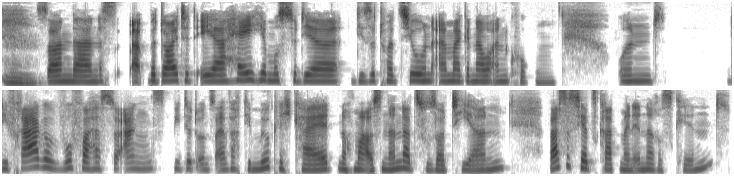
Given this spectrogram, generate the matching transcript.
Mhm. sondern es äh, bedeutet eher, hey, hier musst du dir die Situation einmal genau angucken. Und die Frage, wovor hast du Angst, bietet uns einfach die Möglichkeit, nochmal auseinander zu sortieren. Was ist jetzt gerade mein inneres Kind,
